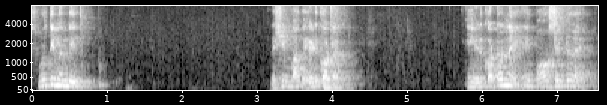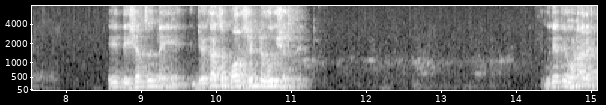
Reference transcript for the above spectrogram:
स्मृती मंदिर. रेशीमबाग हेडक्वार्टर हे हेडक्वार्टर नाही हे पॉवर सेंटर आहे. हे देशाचं नाही, जगाचं पॉवर सेंटर होऊ शकते. उद्या ते होणार आहे.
